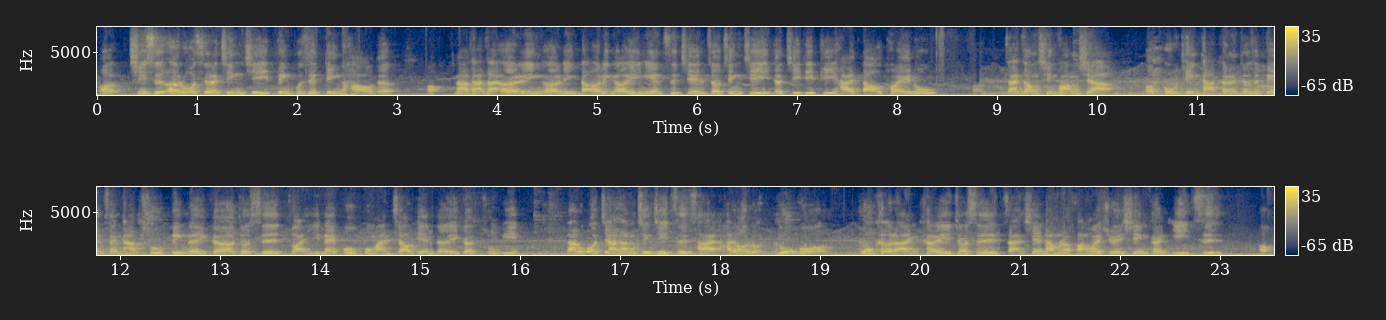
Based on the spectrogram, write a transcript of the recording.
呃，其实俄罗斯的经济并不是顶好的哦，那它在二零二零到二零二一年之间，就经济的 GDP 还倒退噜。在这种情况下，呃，普廷他可能就是变成他出兵的一个，就是转移内部不满焦点的一个主因。那如果加上经济制裁，还有如如果乌克兰可以就是展现他们的防卫决心跟意志，哦，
